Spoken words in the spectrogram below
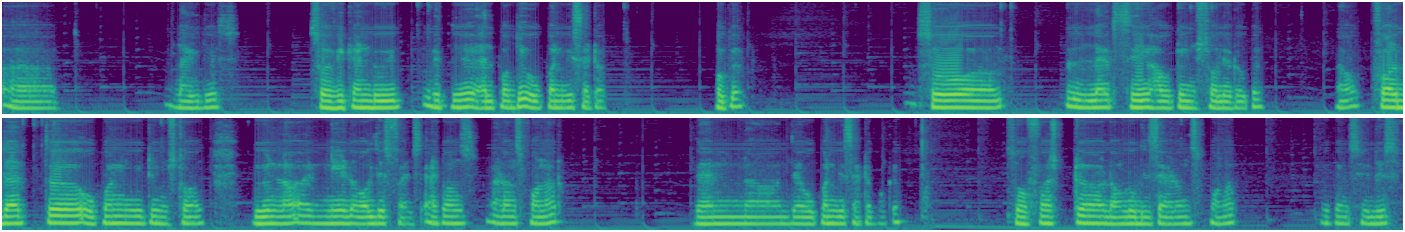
uh, like this, so we can do it with the help of the OpenIV setup. Okay so let's see how to install it okay? Now for that uh, open to install you will need all these files. Add-ons add-on spawner then uh, the open setup okay? So first uh, download this add-on spawner you can see this.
